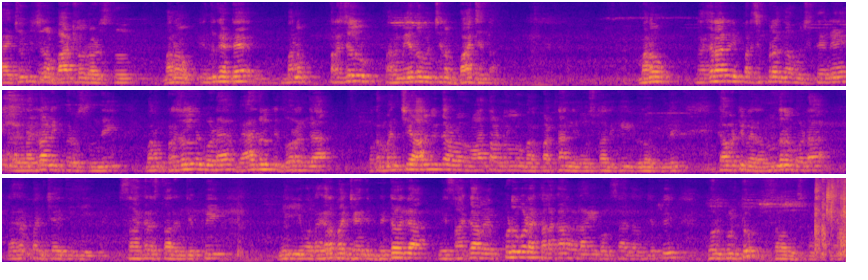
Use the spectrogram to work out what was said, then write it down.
ఆయన చూపించిన బాటలో నడుస్తూ మనం ఎందుకంటే మన ప్రజలు మన మీద ఉంచిన బాధ్యత. మనం నగరాన్ని పరిశుభ్రంగా ఉంచితేనే మన నగరానికి పెరుస్తుంది మనం ప్రజలను కూడా వ్యాధులకి దూరంగా ఒక మంచి ఆరోగ్యకరమైన వాతావరణంలో మన పట్టణాన్ని ఉంచడానికి వీలవుతుంది. కాబట్టి మీరందరూ కూడా నగర పంచాయతీకి సహకరిస్తారని చెప్పి మీ నగర పంచాయతీ బిడ్డలుగా మీ సహకారం ఎప్పుడు కూడా కలకాలం ఇలాగే కొనసాగాలని చెప్పి కోరుకుంటూ సెలవు తీసుకుంటున్నాను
